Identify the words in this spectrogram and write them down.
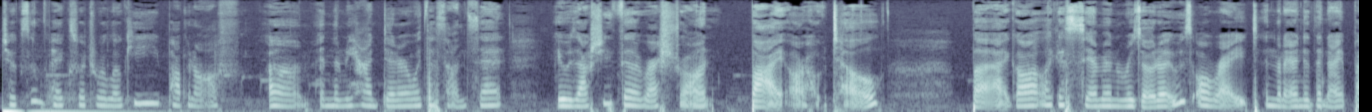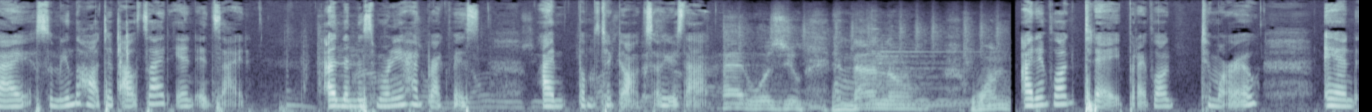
took some pics which were low-key popping off um, and then we had dinner with the sunset it was actually the restaurant by our hotel but i got like a salmon risotto it was all right and then i ended the night by swimming in the hot tub outside and inside and then this morning i had breakfast i filmed tiktok so here's that had was you, and I I didn't vlog today, but I vlogged tomorrow. And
